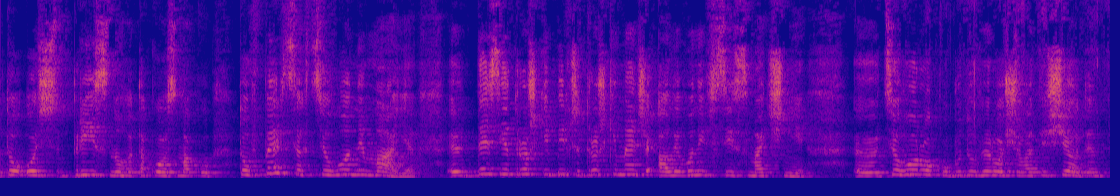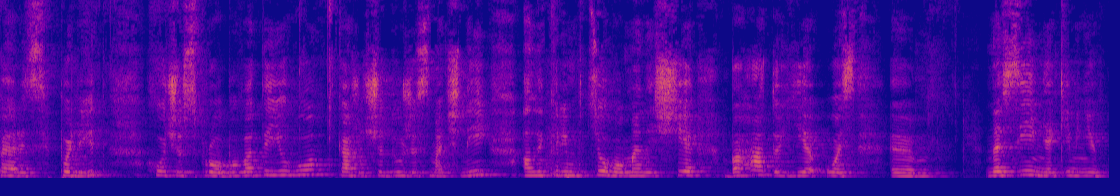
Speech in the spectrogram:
то ось прісного такого смаку, то в перцях цього немає. Е, Десь є трошки більше, трошки менше, але вони всі смачні. Е, Цього року буду вирощувати ще один перець політ. Хочу спробувати його. Кажуть, що дуже смачний. Але крім цього, в мене ще багато є ось насіння, які мені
